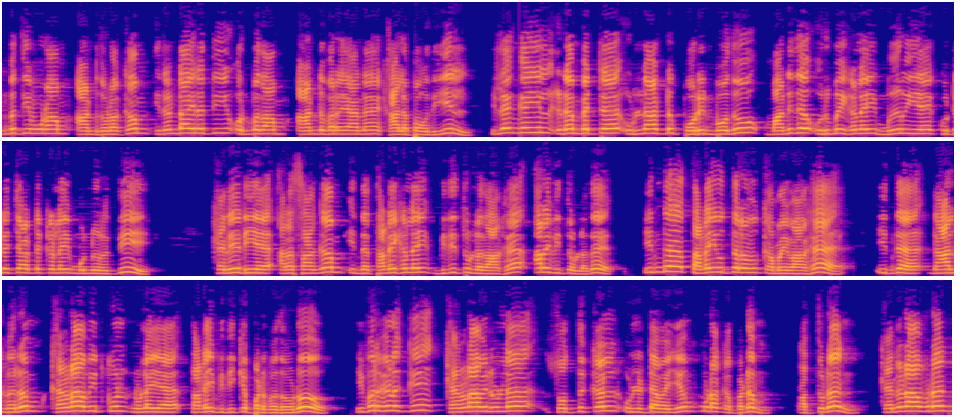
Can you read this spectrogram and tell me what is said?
எண்பத்தி மூணாம் ஆண்டு தொடக்கம் இரண்டாயிரத்தி ஒன்பதாம் ஆண்டு வரையான காலப்பகுதியில் இலங்கையில் இடம்பெற்ற உள்நாட்டு போரின் போது மனித உரிமைகளை மீறிய குற்றச்சாட்டுகளை முன்னிறுத்தி கனேடிய அரசாங்கம் இந்த தடைகளை விதித்துள்ளதாக அறிவித்துள்ளது. இந்த தடை உத்தரவுக்கு அமைவாக இந்த நால்வரும் கனடாவிற்குள் நுழைய தடை விதிக்கப்படுவதோடு இவர்களுக்கு கனடாவில் உள்ள சொத்துக்கள் உள்ளிட்டவையும் முடக்கப்படும். அத்துடன் கனடாவுடன்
